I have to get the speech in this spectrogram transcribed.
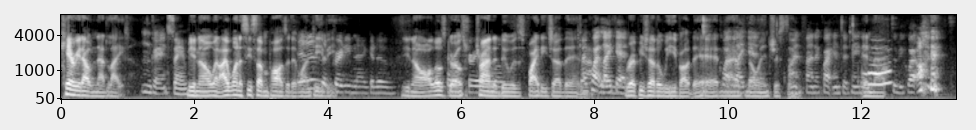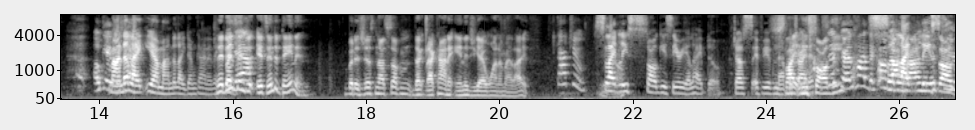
carried out in that light. Okay. Same. You know, and I want to see something positive on It is a TV. pretty negative. you know, all those girls trying to do is fight each other and I quite like it. rip each other weave out their head, and Quite I have like no it. interest in. Find, find it quite entertaining, In that. to be quite honest. Okay, Manda Michelle. like yeah, Manda like them kind of And it things. is. Yeah. enter- it's entertaining, but it's just not something that that kind of energy I want in my life. Got you. slightly soggy cereal hype though. Just if you've never Slightly tried it. soggy. This girl had to come Slightly back around to soggy.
